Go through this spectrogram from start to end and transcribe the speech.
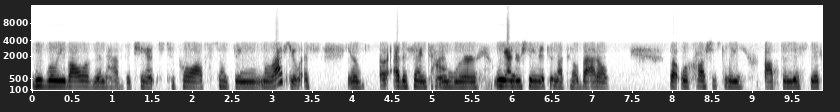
we believe all of them have the chance to pull off something miraculous. You know, at the same time, we're we understand it's an uphill battle, but we're cautiously optimistic.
